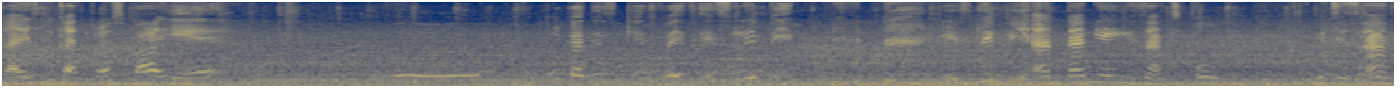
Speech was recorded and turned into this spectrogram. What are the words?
Guys look at Prosper here. Look at this kid's face. He's sleeping he's sleeping and Daniel is at home with his aunt.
